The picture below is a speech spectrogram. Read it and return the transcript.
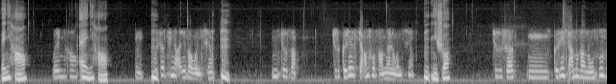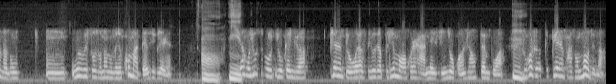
喂，你好。喂，你好。哎，你好。嗯，嗯我想请教一个问题。嗯。嗯，就是，就是跟人相处方面的问题。嗯，你说。就是说，嗯，跟人相处当中总是那种，嗯，畏畏缩缩那种感觉，恐怕得罪别人。哦，你然后有时候又感觉，别人对我要是有点不礼貌或者啥，内心就光想反驳。嗯如果说跟别人发生矛盾了，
